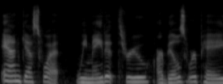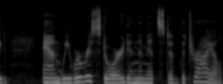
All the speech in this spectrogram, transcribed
And guess what? We made it through, our bills were paid, and we were restored in the midst of the trial.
